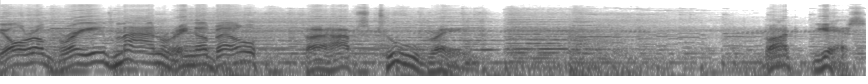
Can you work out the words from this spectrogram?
You're a brave man, Ringabel. Perhaps too brave. But yes,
